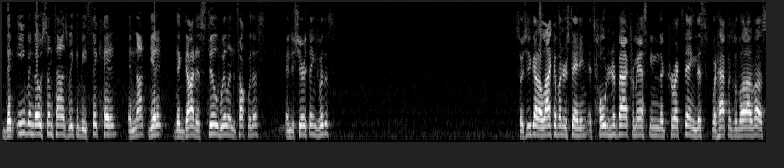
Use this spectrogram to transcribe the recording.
that even though sometimes we can be thick-headed and not get it, that God is still willing to talk with us and to share things with us? So she's got a lack of understanding. It's holding her back from asking the correct thing. This is what happens with a lot of us.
